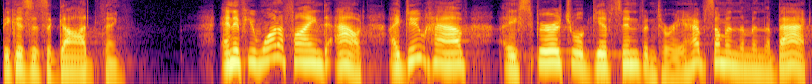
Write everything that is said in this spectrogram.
because it's a God thing. And if you want to find out, I do have a spiritual gifts inventory. I have some of them in the back,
